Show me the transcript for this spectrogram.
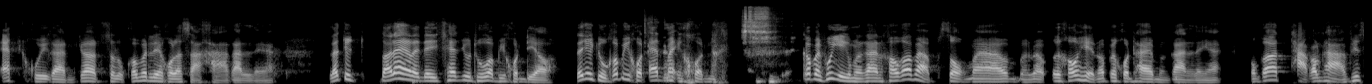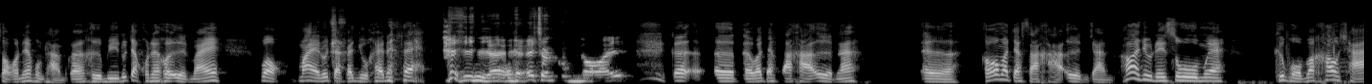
แอดคุยกัน ก็สรุปก็ไม่เรียนคนละสาขากันเลยฮะแล้วจุดตอนแรกเลยในแชท YouTube อะมีคนเดียว แล้วจู่ๆก็มีคนแอดมาอีกคน ก็เป็นผู้หญิงเหมือนกันเขาก็แบบส่งมาเหมือนแบบเออเขาเห็นว่าเป็นคนไทยเหมือนกันอะไรเงี้ย ผมก็ถามคำถามที่สองคนเนี้ยผมถามกันคือมีรู้จักคนไทยคนอื่นไหมบอกไม่รู้จักกันอยู่แค่นั้นแหละไอ้ชนกลุ่มน้อย ก็เออ แต่ว่าจากสาขาอื่นนะเออเขาก็มาจากสาขาอื่นกันเขาอาจอยู่ในซูมไงคือผมมาเข้าช้า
